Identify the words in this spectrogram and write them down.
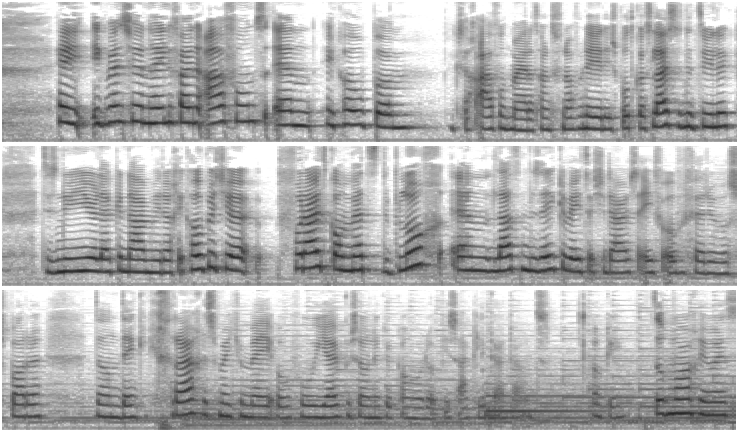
hey, ik wens je een hele fijne avond. En ik hoop. Um, ik zeg avond, maar ja, dat hangt vanaf wanneer je deze podcast luistert natuurlijk. Het is nu hier lekker namiddag. Ik hoop dat je vooruit kan met de blog. En laat het me zeker weten als je daar eens even over verder wil sparren dan denk ik graag eens met je mee over hoe jij persoonlijker kan worden op je zakelijke account. Oké, tot morgen jongens.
